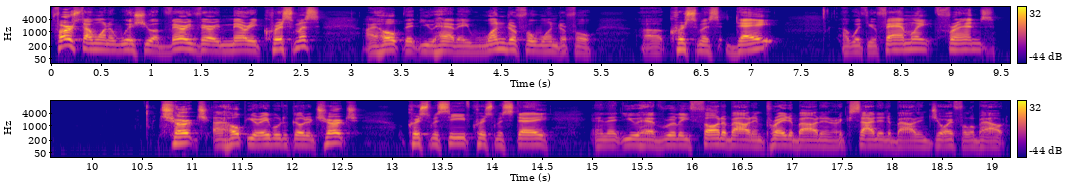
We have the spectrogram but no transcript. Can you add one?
First, I want to wish you a very very merry Christmas. I hope that you have a wonderful wonderful uh, Christmas day uh, with your family, friends, church. I hope you're able to go to church Christmas Eve, Christmas Day, and that you have really thought about and prayed about and are excited about and joyful about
